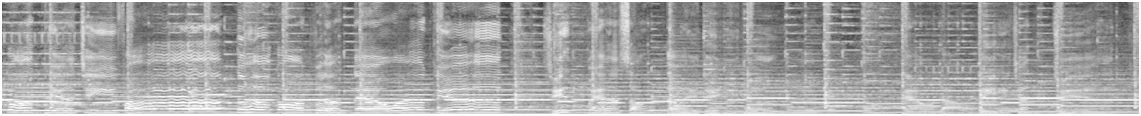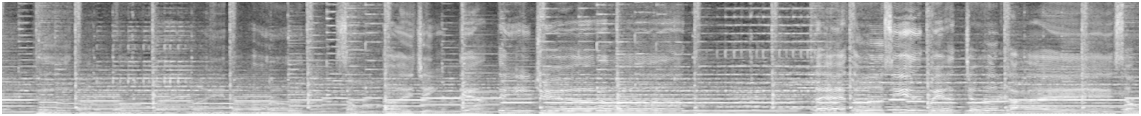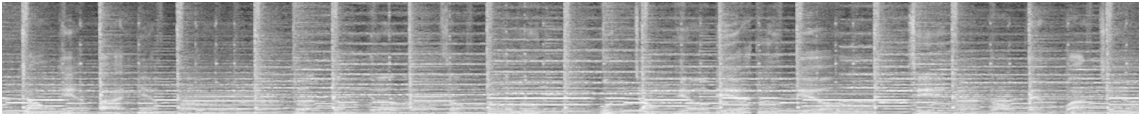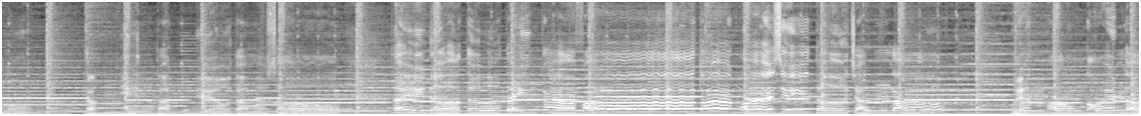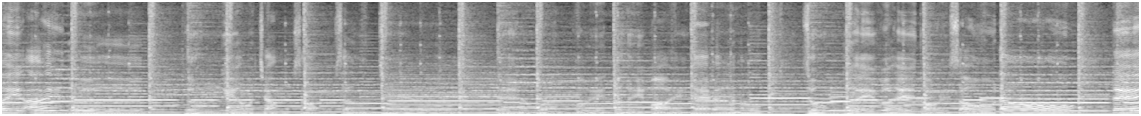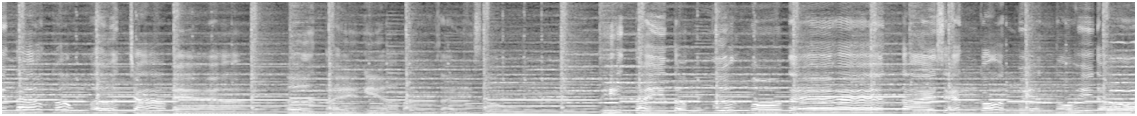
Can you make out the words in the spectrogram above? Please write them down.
con thiện chỉ pháp đưa con vượt nẻo an kiến xin nguyện sống được từ tinh ca phá toán ngoài xin từ trần lão nguyện ông nói lời ái ngờ thương yêu trăm sóng sơn chiều. Để buồn vui tới mọi nẻo dung một tài sen con nguyện nỗi đau.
